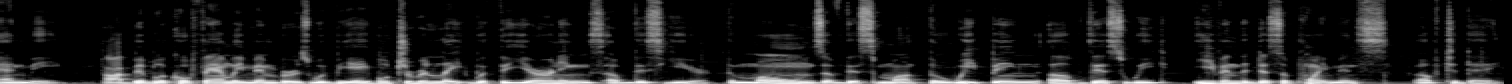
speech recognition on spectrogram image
and me. Our biblical family members would be able to relate with the yearnings of this year, the moans of this month, the weeping of this week, even the disappointments of today.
